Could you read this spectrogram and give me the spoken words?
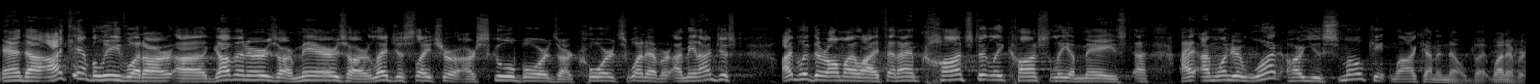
And uh, I can't believe what our uh, governors, our mayors, our legislature, our school boards, our courts, whatever. I mean, I'm just, I've lived there all my life, and I am constantly, constantly amazed. Uh, I, I'm wondering, what are you smoking? Well, I kind of know, but whatever.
